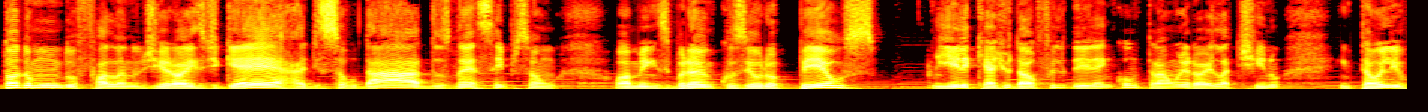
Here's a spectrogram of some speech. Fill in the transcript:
todo mundo falando de heróis de guerra, de soldados, né? Sempre são homens brancos europeus, e ele quer ajudar o filho dele a encontrar um herói latino. Então ele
